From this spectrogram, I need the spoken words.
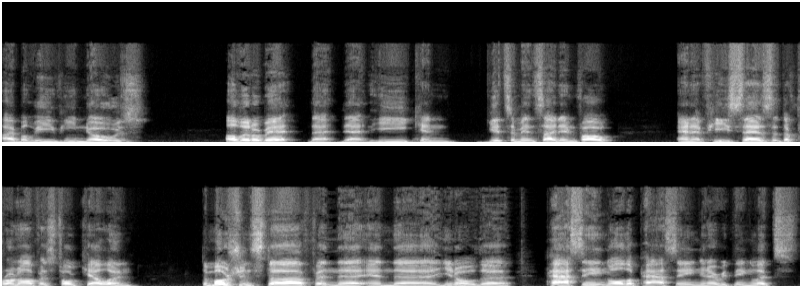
I believe he knows a little bit that that he can get some inside info. And if he says that the front office told Kellen the motion stuff and the and the you know the passing, all the passing and everything, let's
